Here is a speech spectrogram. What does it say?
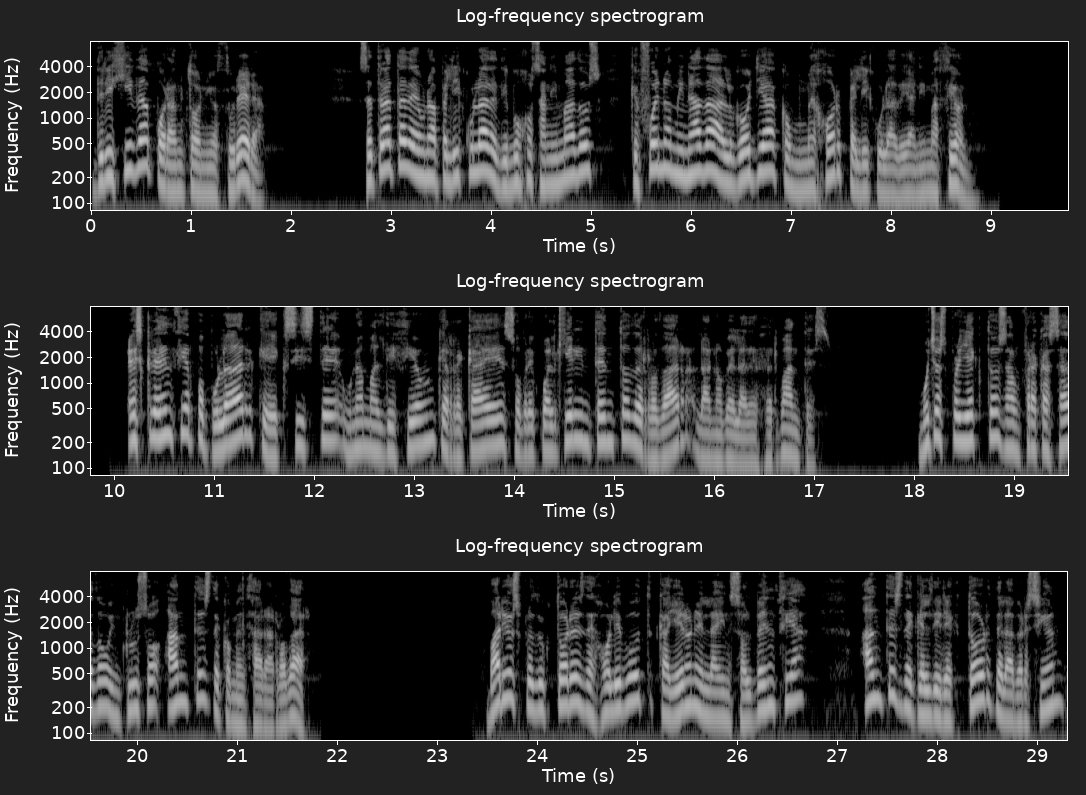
dirigida por Antonio Zurera. Se trata de una película de dibujos animados que fue nominada al Goya como mejor película de animación. Es creencia popular que existe una maldición que recae sobre cualquier intento de rodar la novela de Cervantes. Muchos proyectos han fracasado incluso antes de comenzar a rodar. Varios productores de Hollywood cayeron en la insolvencia antes de que el director de la versión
